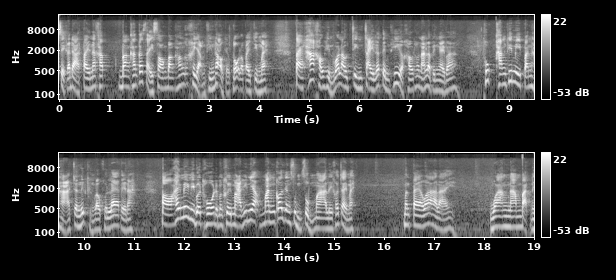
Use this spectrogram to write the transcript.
เศษกระดาษไปนะครับ บางครั้งก็ใส่ซองบางครั้งก็ขยำทิ้งถ้าออกจากโต๊ะเราไปจริงไหมแต่ถ้าเขาเห็นว่าเราจริงใจและเต็มที่กับเขาเท่านั้นเราเป็นไงบ้างทุกครั้งที่มีปัญหาจะนึกถึงเราคนแรกเลยนะ ต่อให้ไม่มีเบอร์โทรเดี๋ยวมันเคยมาที่เนี่ย มันก็ยังสุ่มๆมาเลยเข้าใจไหม มันแปลว่าอะไร วางนามบัตรใน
